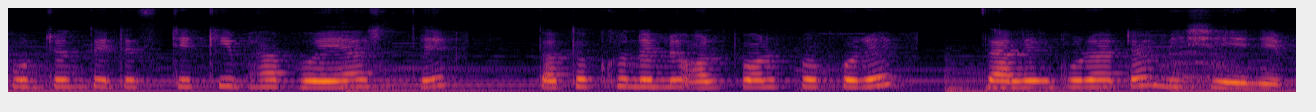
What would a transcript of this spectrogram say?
পর্যন্ত এটা স্টিকি ভাব হয়ে আসছে ততক্ষণ আমি অল্প অল্প করে চালের গুঁড়াটা মিশিয়ে নেব।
